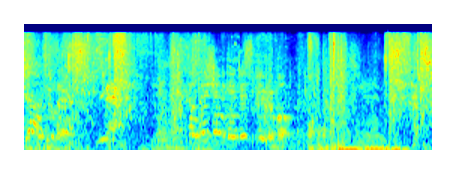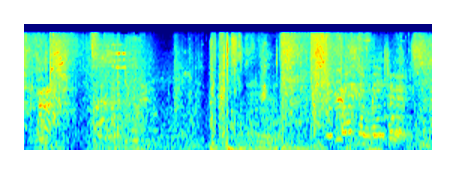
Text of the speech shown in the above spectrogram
Cellular. Collision indisputable. Maintenance.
